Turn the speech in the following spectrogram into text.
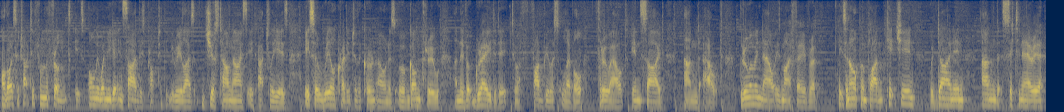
Although it's attractive from the front, it's only when you get inside this property that you realise just how nice it actually is. It's a real credit to the current owners who have gone through and they've upgraded it to a fabulous level throughout, inside and out. The room I'm in now is my favourite. It's an open plan kitchen with dining and sitting area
